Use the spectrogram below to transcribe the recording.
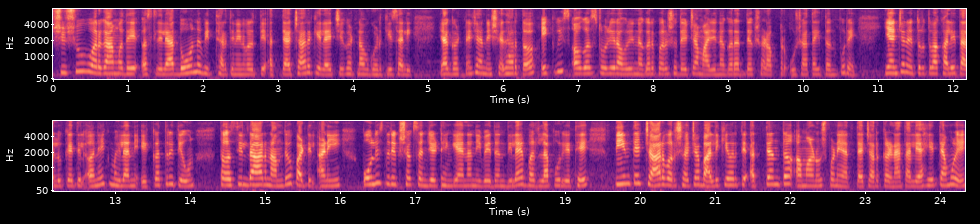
शिशु वर्गामध्ये असलेल्या दोन विद्यार्थिनींवरती अत्याचार केल्याची घटना उघडकीस आली. या घटनेच्या निषेधार्थ एकवीस ऑगस्ट रोजी राहुरी नगर परिषदेच्या माजी नगराध्यक्ष डॉक्टर उषाताई तनपुरे यांच्या नेतृत्वाखाली तालुक्यातील अनेक महिलांनी एकत्रित येऊन तहसीलदार नामदेव पाटील आणि पोलीस निरीक्षक संजय ठेंगे यांना निवेदन दिलंय. बदलापूर येथे तीन ते चार वर्षाच्या बालिकेवरती अत्यंत अमानुषपणे अत्याचार करण्यात आले आहे त्यामुळे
